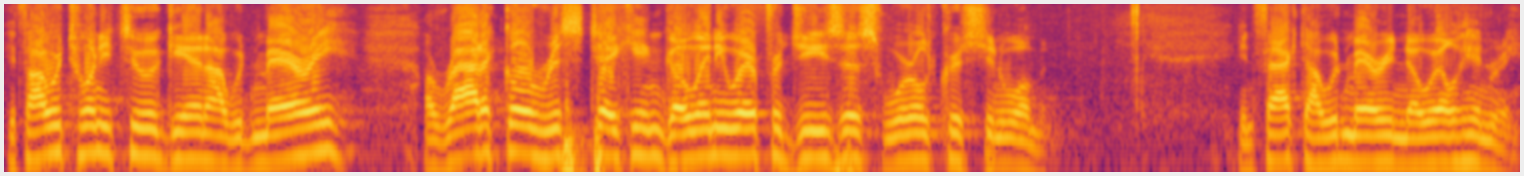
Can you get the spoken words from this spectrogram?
if I were 22 again, I would marry a radical, risk taking, go anywhere for Jesus, world Christian woman. In fact, I would marry Noel Henry.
